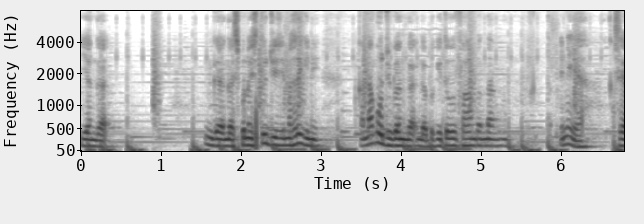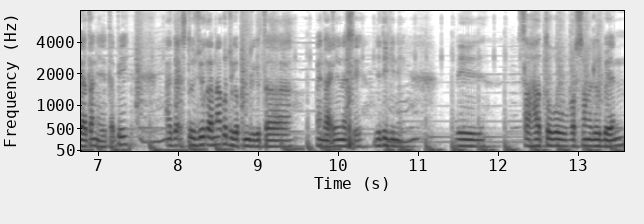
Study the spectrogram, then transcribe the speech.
ya nggak nggak nggak sepenuhnya setuju sih maksudnya gini. Karena aku juga nggak nggak begitu paham tentang ini ya kesehatan ya. Tapi agak setuju karena aku juga penderita mental illness sih. Jadi gini di salah satu personil band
